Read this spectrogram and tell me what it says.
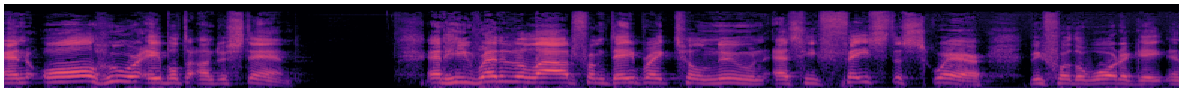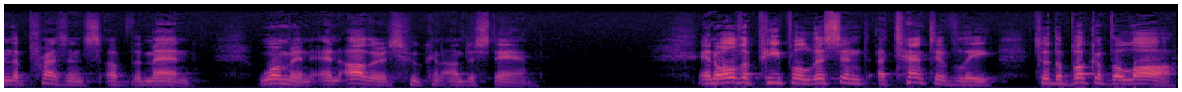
and all who were able to understand. And he read it aloud from daybreak till noon as he faced the square before the water gate in the presence of the men, women, and others who can understand. And all the people listened attentively to the book of the law.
